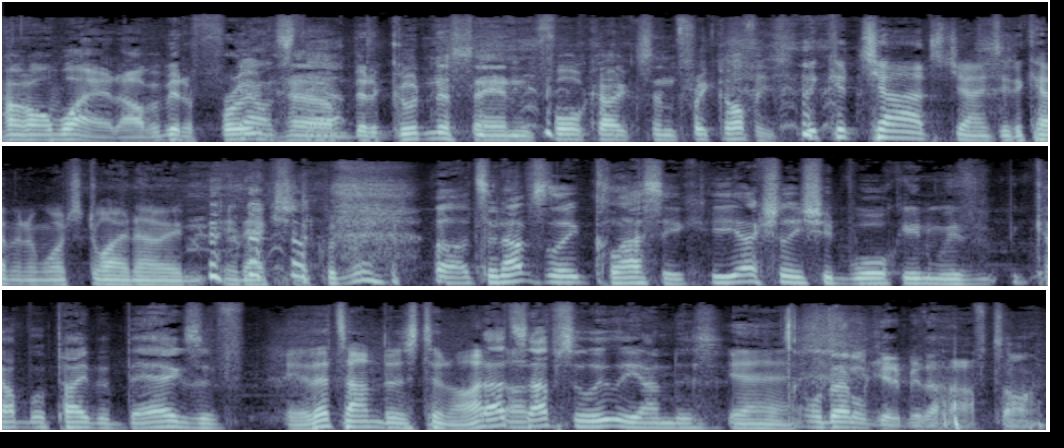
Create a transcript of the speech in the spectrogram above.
I'll weigh it up. A bit of fruit, uh, a bit of goodness, and four Cokes and three coffees. We could charge Jonesy to come in and watch Duano in, in action, couldn't we? Oh, it's an absolute classic. He actually should walk in with a couple of paper bags of. Yeah, that's unders tonight. That's I- absolutely unders. Yeah. Well, that'll get a bit of half time.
